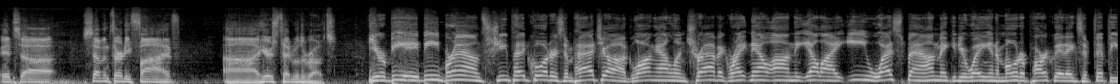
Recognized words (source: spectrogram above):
It's uh, 735. Uh, here's Ted with the roads. Your BAB Browns Jeep headquarters in Patchogue, Long Island traffic right now on the LIE westbound, making your way into Motor Parkway at exit 50.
